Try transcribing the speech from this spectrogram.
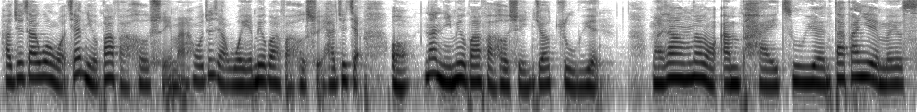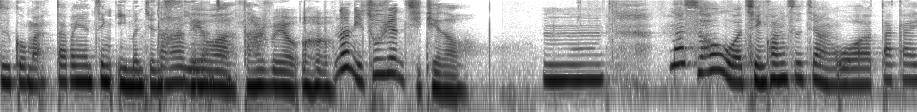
他就在问我，这样你有办法喝水吗？我就讲我也没有办法喝水。他就讲哦，那你没有办法喝水，你就要住院，马上那种安排住院。大半夜有没有试过嘛？大半夜进 emergency 当然没有啊，当然没有。那你住院几天哦？嗯。那时候我情况是这样，我大概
